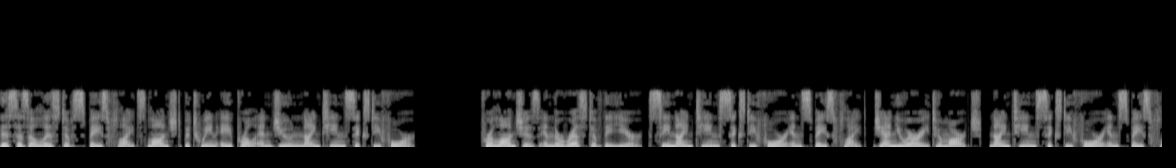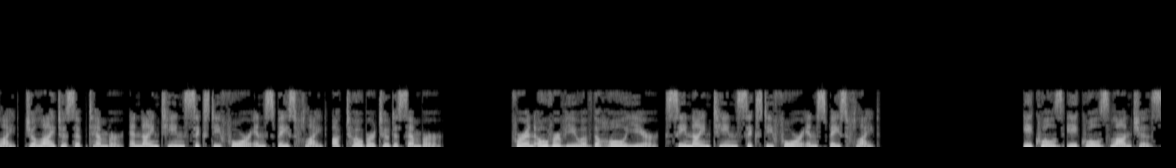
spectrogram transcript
This is a list of spaceflights launched between April and June 1964. For launches in the rest of the year, see 1964 in spaceflight, January to March, 1964 in spaceflight, July to September, and 1964 in spaceflight, October to December. For an overview of the whole year, see 1964 in spaceflight. Equals equals launches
